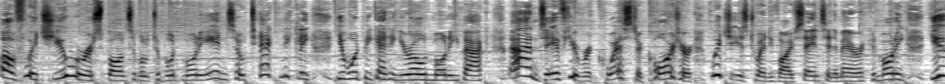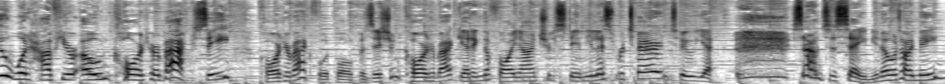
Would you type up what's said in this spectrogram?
of which you were responsible to put money in. So technically, you would be getting your own money back. And if you request a quarter, which is 25 cents in American money, you would have your own quarter back. See? Quarterback football position, quarterback getting the financial stimulus returned to you. Sounds the same, you know what I mean?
